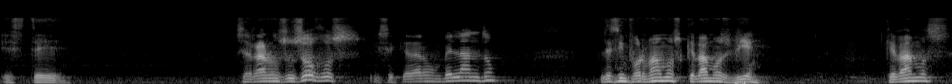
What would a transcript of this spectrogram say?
este, cerraron sus ojos y se quedaron velando, les informamos que vamos bien, que vamos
